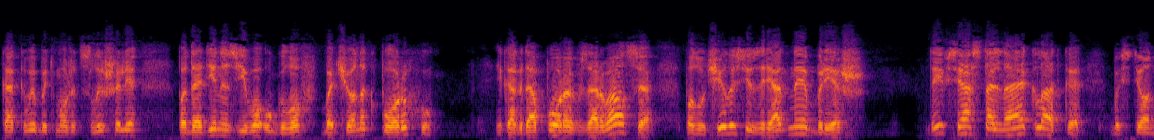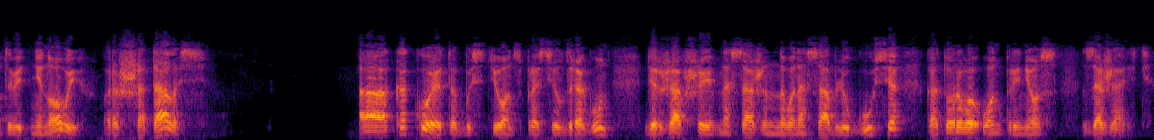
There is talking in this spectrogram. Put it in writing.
как вы, быть может, слышали, под один из его углов бочонок пороху, и когда порох взорвался, получилась изрядная брешь, да и вся остальная кладка бастион-то ведь не новый, расшаталась». «А какой это бастион?» — спросил драгун, державший насаженного на саблю гуся, которого он принес зажарить.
